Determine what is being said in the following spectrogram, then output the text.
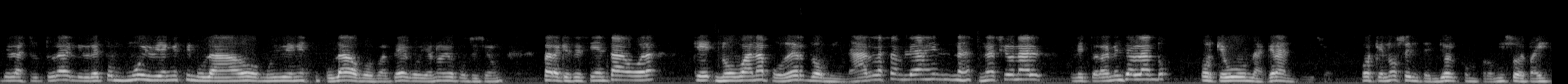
de la estructura del libreto muy bien estimulado, muy bien estipulado por parte del gobierno de oposición, para que se sienta ahora que no van a poder dominar la Asamblea Nacional, electoralmente hablando, porque hubo una gran división, porque no se entendió el compromiso del país.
